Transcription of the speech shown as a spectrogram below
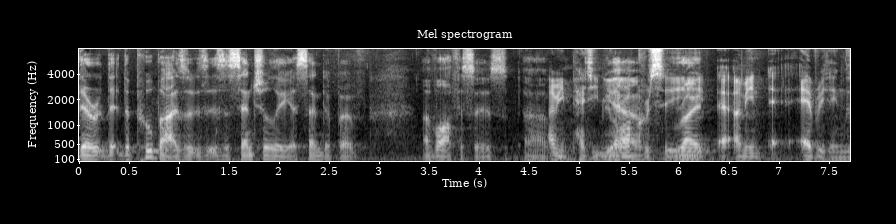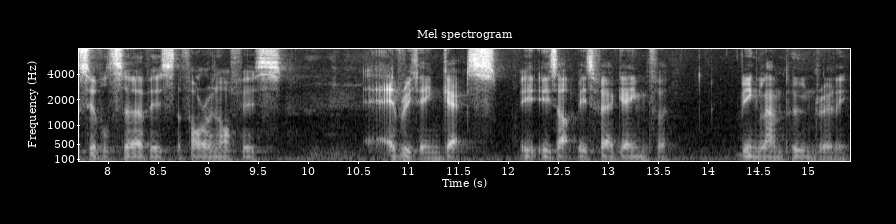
They're, the, the poobah is, is essentially a send up of of offices. Um, I mean, petty yeah, bureaucracy. right. uh, I mean, everything. The civil service, the foreign office, everything gets is up is fair game for being lampooned. Really,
